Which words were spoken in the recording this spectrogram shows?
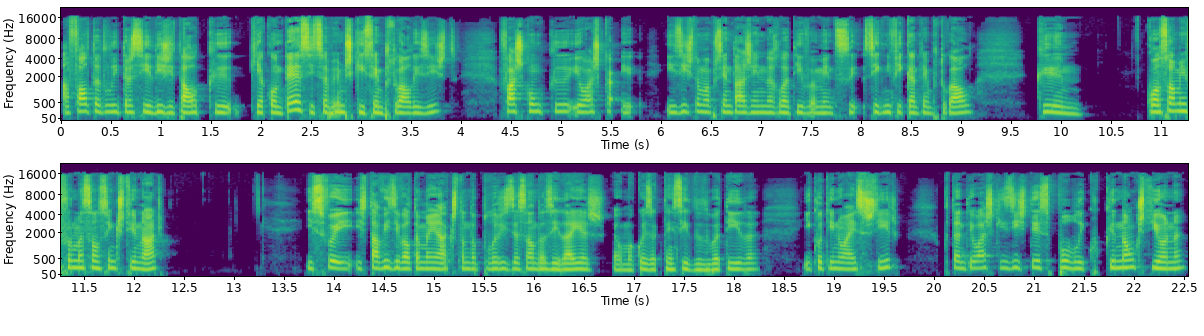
à falta de literacia digital que, que acontece, e sabemos que isso em Portugal existe, faz com que eu acho que exista uma porcentagem ainda relativamente significante em Portugal que consome informação sem questionar isso, foi, está visível também à questão da polarização das ideias, é uma coisa que tem sido debatida e continua a existir. Portanto, eu acho que existe esse público que não questiona,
